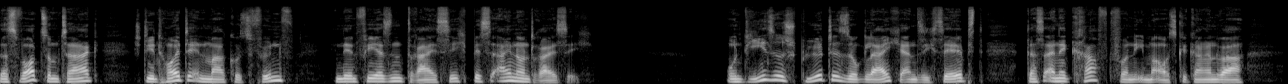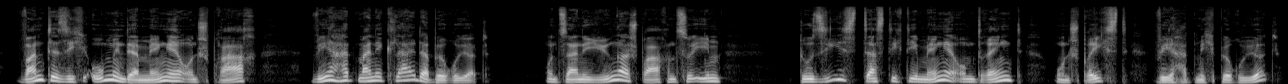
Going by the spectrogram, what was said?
Das Wort zum Tag steht heute in Markus 5 in den Versen 30 bis 31. Und Jesus spürte sogleich an sich selbst, dass eine Kraft von ihm ausgegangen war, wandte sich um in der Menge und sprach, Wer hat meine Kleider berührt? Und seine Jünger sprachen zu ihm, Du siehst, dass dich die Menge umdrängt und sprichst, Wer hat mich berührt?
